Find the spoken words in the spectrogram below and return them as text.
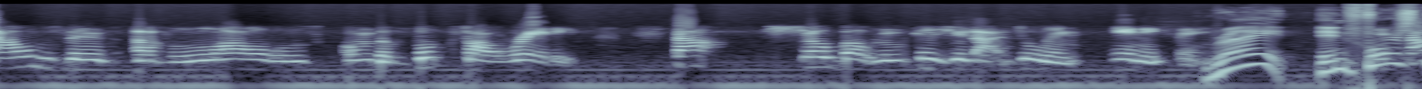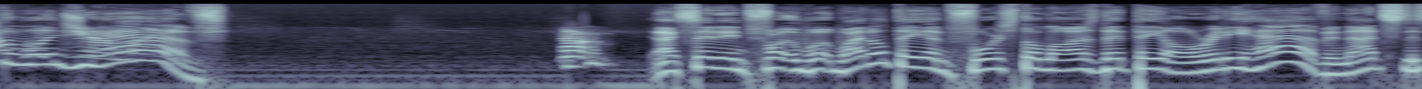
thousands of laws on the books already. Stop showboating because you're not doing anything. Right. Enforce the ones you what's not right. have. I said, enfor- wh- why don't they enforce the laws that they already have? And that's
